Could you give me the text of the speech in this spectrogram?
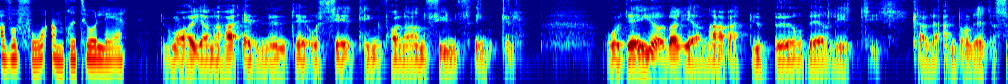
av å få andre til å le. Du må gjerne ha evnen til å se ting fra en annen synsvinkel. Og det gjør vel gjerne at du bør være litt kall det annerledes.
